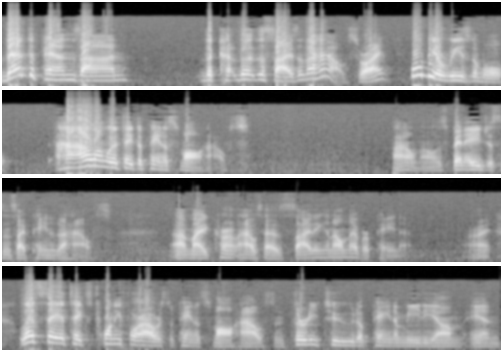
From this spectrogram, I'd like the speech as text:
that depends on the, the, the size of the house, right? What would be a reasonable, how, how long would it take to paint a small house? I don't know. It's been ages since I painted a house. Uh, my current house has siding, and I'll never paint it. All right. Let's say it takes 24 hours to paint a small house, and 32 to paint a medium, and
